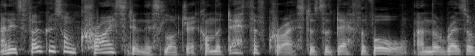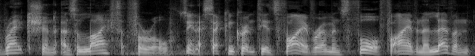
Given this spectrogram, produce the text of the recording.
and his focus on Christ in this logic, on the death of Christ as the death of all, and the resurrection as life for all. So, you know, 2 Corinthians 5, Romans 4, 5, and 11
